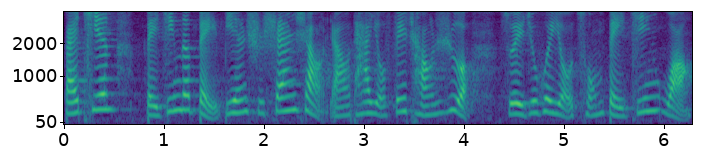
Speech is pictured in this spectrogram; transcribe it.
白天北京的北边是山上，然后它有非常热，所以就会有从北京往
